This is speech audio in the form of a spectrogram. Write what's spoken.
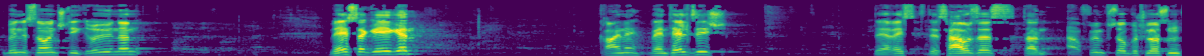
BÜNDNIS 90 die GRÜNEN. Wer ist dagegen? Keine. Wer enthält sich? Der Rest des Hauses. Dann auch 5 so beschlossen.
